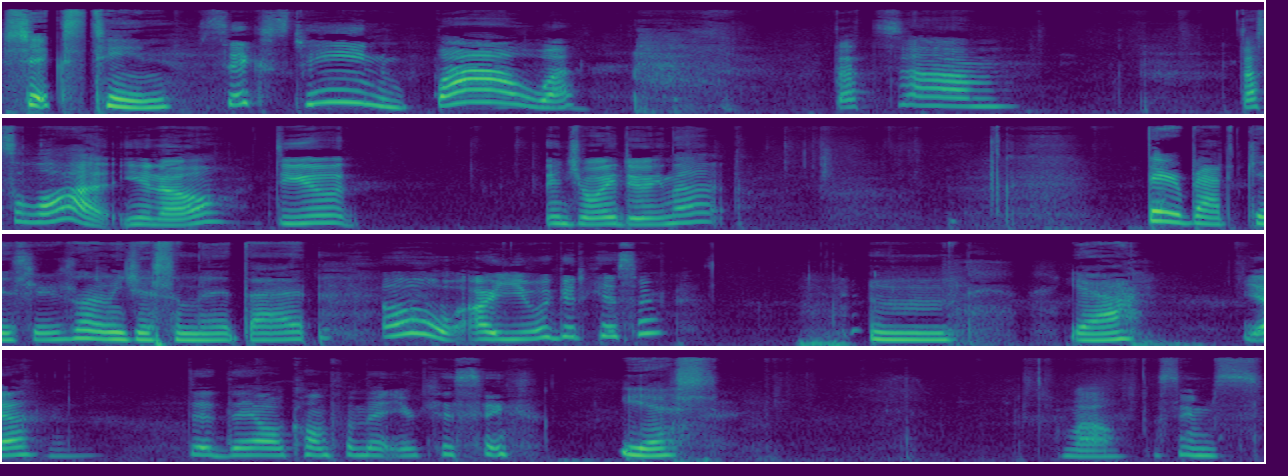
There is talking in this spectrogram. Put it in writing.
16. 16. Wow. That's um that's a lot, you know? Do you enjoy doing that? They're bad kissers. Let me just admit that. Oh, are you a good kisser? Mm, yeah. Yeah. Did they all compliment your kissing? Yes. Wow, it seems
